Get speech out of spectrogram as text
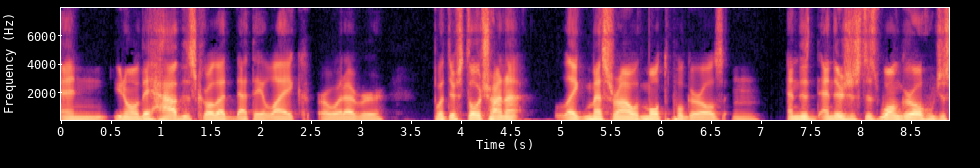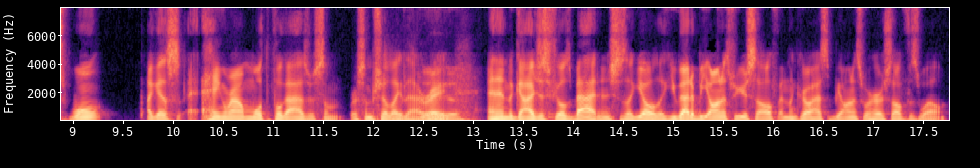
and you know, they have this girl that that they like or whatever, but they're still trying to like mess around with multiple girls Mm. and there's, and there's just this one girl who just won't I guess hang around multiple guys or some or some shit like that, Yeah, right? yeah. And then the guy just feels bad and it's just like, yo, like you got to be honest with yourself and the girl has to be honest with herself as well.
